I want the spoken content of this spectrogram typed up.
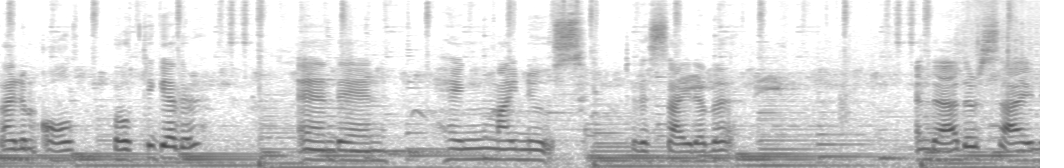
slide them all both together and then hang my noose to the side of it. And the other side,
